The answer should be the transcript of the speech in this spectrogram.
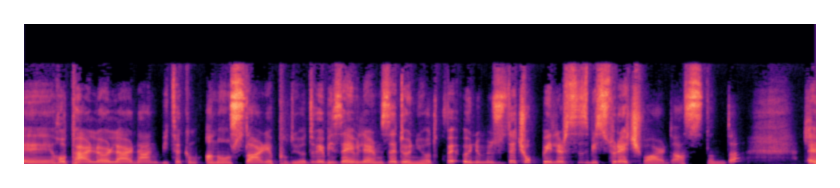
e, hoparlörlerden bir takım anonslar yapılıyordu ve biz evlerimize dönüyorduk ve önümüzde çok belirsiz bir süreç vardı aslında. Ki Ee,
